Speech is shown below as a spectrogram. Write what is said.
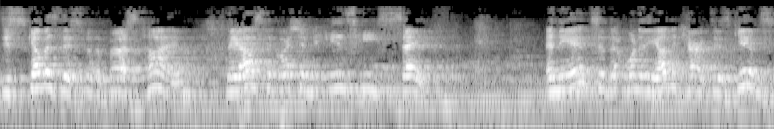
discovers this for the first time, they ask the question, is he safe? And the answer that one of the other characters gives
